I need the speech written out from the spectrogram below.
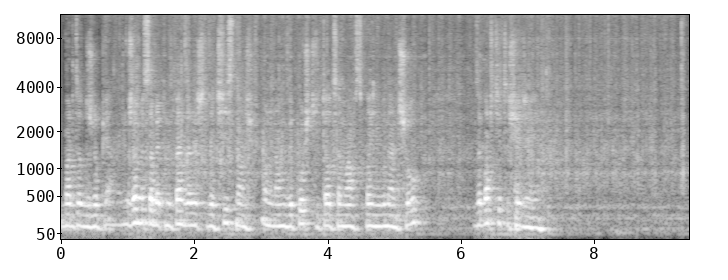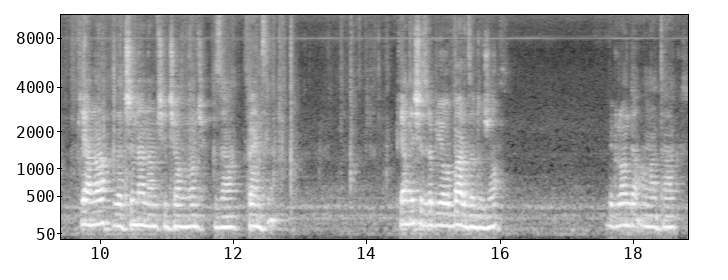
bardzo dużo piany. Możemy sobie ten pędzel jeszcze docisnąć, on nam wypuści to, co ma w swoim wnętrzu. Zobaczcie, co się dzieje. Piana zaczyna nam się ciągnąć za pędzlem. Piany się zrobiło bardzo dużo. Wygląda ona tak.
